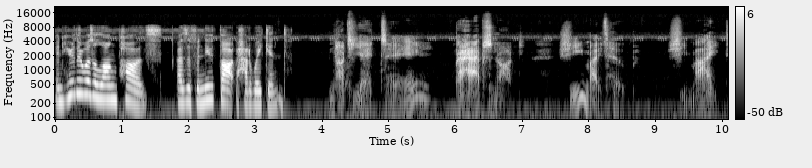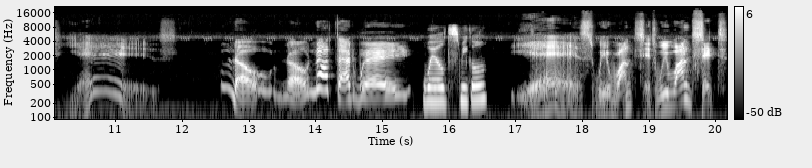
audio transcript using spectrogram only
And here there was a long pause, as if a new thought had wakened. not yet, eh? Perhaps not. She might help. She might, yes. No, no, not that way. wailed Smeagol. Yes, we want it, we want it.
